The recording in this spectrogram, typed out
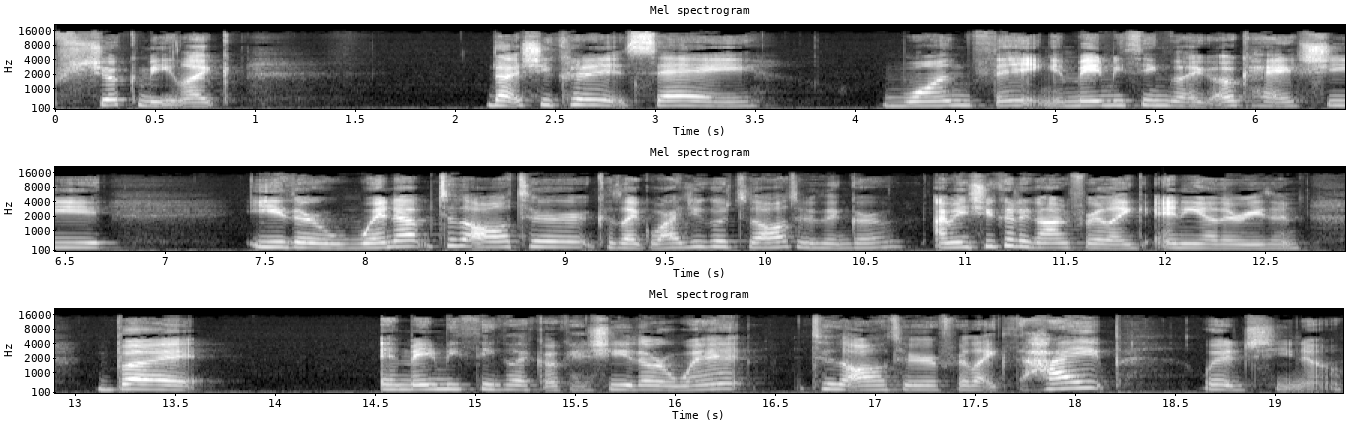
shook me like that she couldn't say one thing. It made me think like, okay, she either went up to the altar because like why'd you go to the altar then girl? I mean she could have gone for like any other reason but it made me think like okay she either went to the altar for like the hype which you know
